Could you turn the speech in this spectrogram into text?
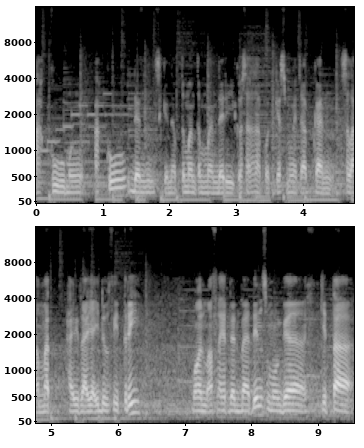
aku meng, aku dan segenap teman-teman dari Kosasa Podcast mengucapkan selamat Hari Raya Idul Fitri mohon maaf lahir dan batin semoga kita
